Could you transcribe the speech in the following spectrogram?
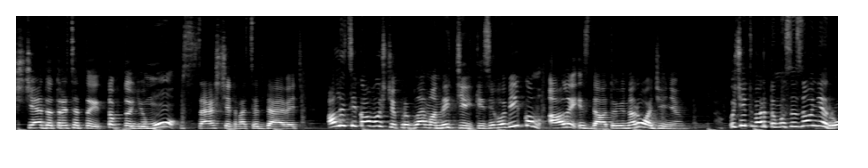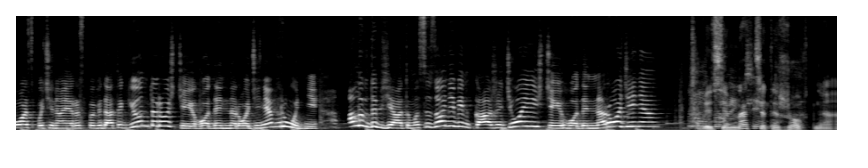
ще до 30, тобто йому все ще 29. Але цікаво, що проблема не тільки з його віком, але і з датою народження. У четвертому сезоні Рос починає розповідати Гюнтеру, що його день народження в грудні. Але в дев'ятому сезоні він каже Джої, що його день народження 18 жовтня.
